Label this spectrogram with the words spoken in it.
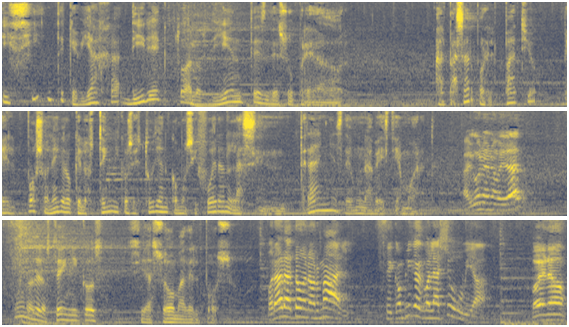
y siente que viaja directo a los dientes de su predador. Al pasar por el patio, ve el pozo negro que los técnicos estudian como si fueran las entrañas de una bestia muerta. ¿Alguna novedad? Uno de los técnicos se asoma del pozo. Por ahora todo normal. Se complica con la lluvia. Bueno,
